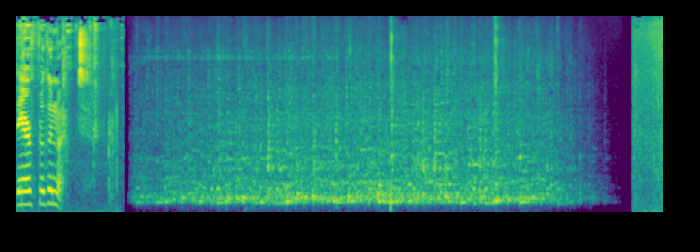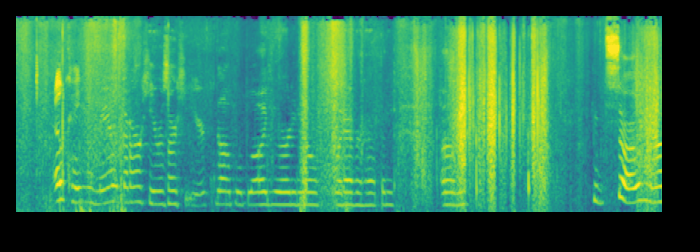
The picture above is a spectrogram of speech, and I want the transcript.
there for the night. Okay, now that our heroes are here, blah blah blah. You already know whatever happened. Um. So now,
